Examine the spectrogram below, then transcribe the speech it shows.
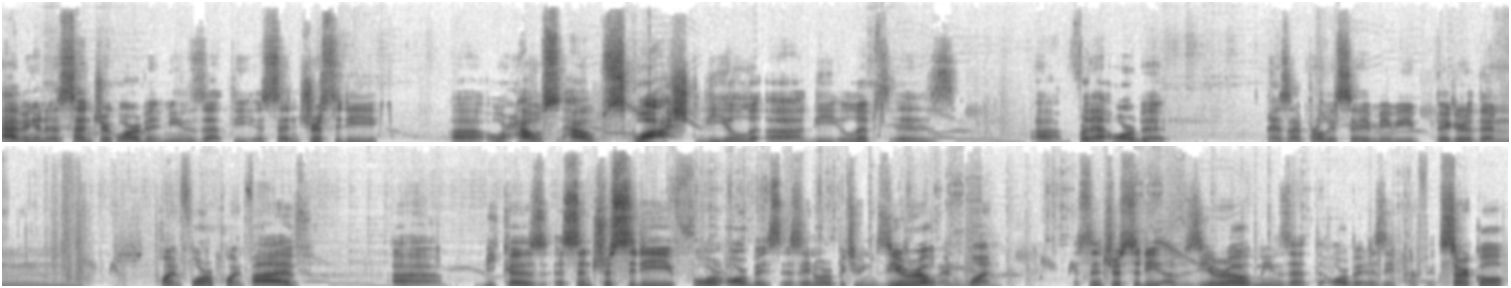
Having an eccentric orbit means that the eccentricity, uh, or how how squashed the uh, the ellipse is uh, for that orbit, as I'd probably say maybe bigger than 0.4 or 0.5 uh, because eccentricity for orbits is anywhere between 0 and 1. Eccentricity of 0 means that the orbit is a perfect circle.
